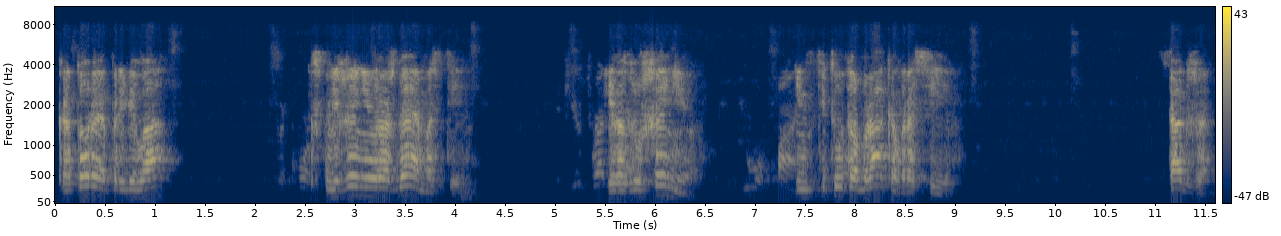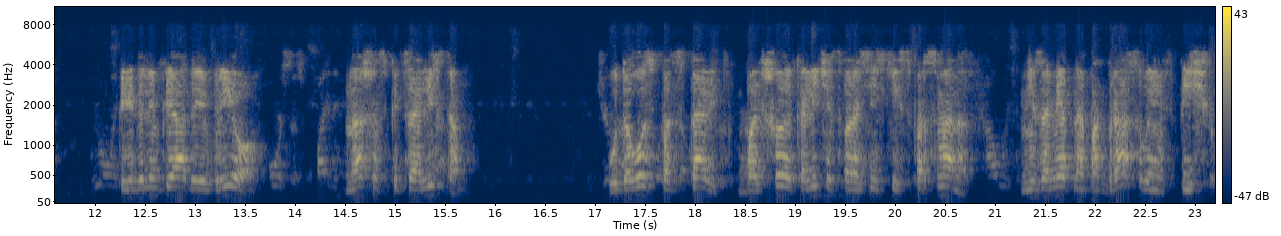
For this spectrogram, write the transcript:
которая привела к снижению рождаемости и разрушению института брака в России. Также перед Олимпиадой в Рио нашим специалистам удалось подставить большое количество российских спортсменов, незаметно подбрасывая им в пищу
